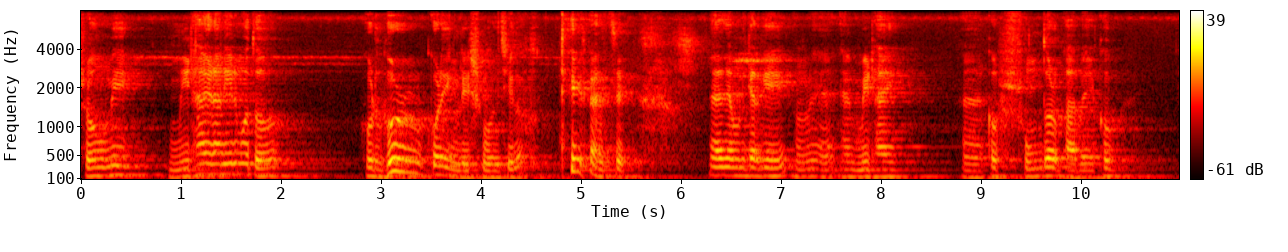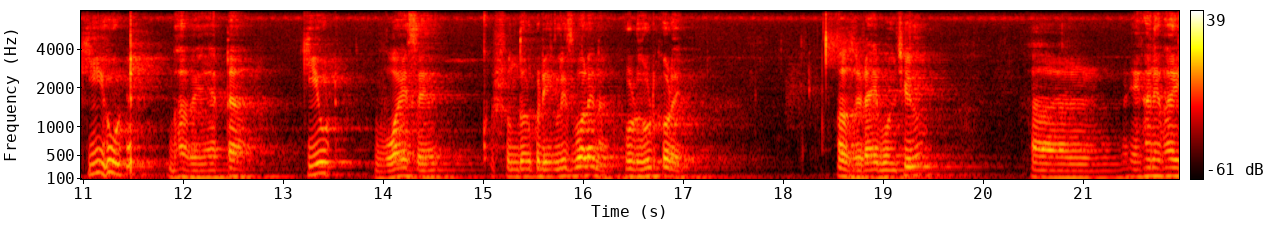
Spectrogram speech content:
সৌমি মিঠাই রানীর মতো হুড়হুড় করে ইংলিশ বলছিল। ঠিক আছে। যেমন কি আর কি মিঠাই খুব সুন্দরভাবে, খুব কিউটভাবে একটা কিউট ভয়েসে খুব সুন্দর করে ইংলিশ বলে না, হুড়হুড় করে। সেটাই বলছিল। আর এখানে ভাই,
